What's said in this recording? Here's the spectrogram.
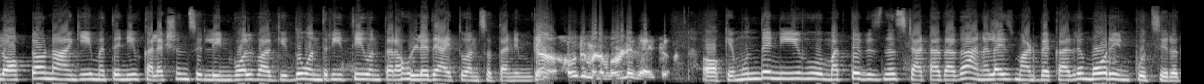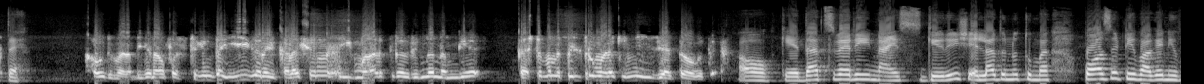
ಲಾಕ್ಡೌನ್ ಆಗಿ ಮತ್ತೆ ನೀವು ಕಲೆಕ್ಷನ್ಸ್ ಇಲ್ಲಿ ಇನ್ವಾಲ್ವ್ ಆಗಿದ್ದು ಒಂದ್ ರೀತಿ ಒಂಥರ ಒಳ್ಳೇದೇ ಆಯ್ತು ಅನ್ಸುತ್ತಾ ನಿಮ್ಗೆ? ಹೌದು ಮೇಡಮ್ ಒಳ್ಳೇದಾಯ್ತು ಓಕೆ ಮುಂದೆ ನೀವು ಮತ್ತೆ ಬಿಸ್ನೆಸ್ ಸ್ಟಾರ್ಟ್ ಆದಾಗ ಅನಲೈಸ್ ಮಾಡ್ಬೇಕಾದ್ರೆ ಮೋರ್ ಇನ್ಪುಟ್ಸ್ ಇರುತ್ತೆ. ಹೌದು ಮೇಡಮ್ ಈಗ ನಾವು ಫಸ್ಟ್ ಗಿಂತ ಈಗ ಕಲೆಕ್ಷನ್ ಈಗ ಮಾಡ್ತಿರೋದ್ರಿಂದ ನಮ್ಗೆ ಫಿಲ್ಟರ್ ಮಾಡಕ್ ಇನ್ನೂ ಈಸಿ ಆಗ್ತಾ ಹೋಗುತ್ತೆ. Okay that's very nice Girish ಎಲ್ಲದನ್ನು ತುಂಬಾ ಪಾಸಿಟಿವ್ ಆಗಿ ನೀವು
